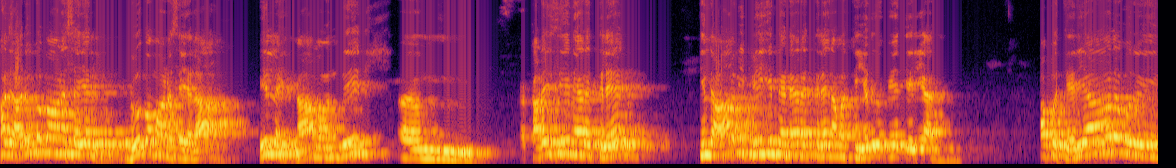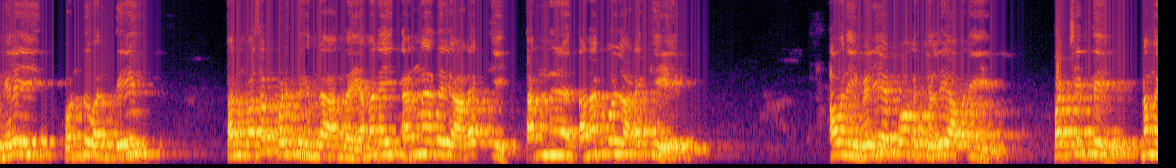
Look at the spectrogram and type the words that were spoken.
அது அரூபமான செயல் ரூபமான செயலா? இல்லை. நாம் வந்து கடைசி நேரத்திலே இந்த ஆவி பிரிகின்ற நேரத்திலே நமக்கு எதுவுமே தெரியாது. அப்போ தெரியாத ஒரு நிலையை கொண்டு வந்து தன் வசப்படுத்துகின்ற அந்த யமனை தன்னது அடக்கி தன் தனக்குள் அடக்கி அவனை வெளியே போகச் சொல்லி அவனை பட்சித்து நம்மை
